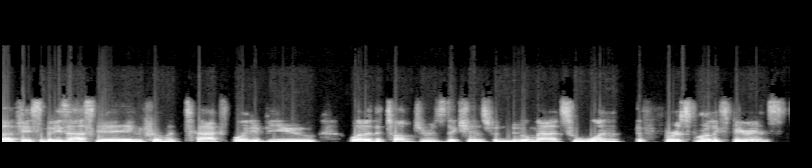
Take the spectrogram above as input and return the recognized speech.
Okay, somebody's asking from a tax point of view, what are the top jurisdictions for nomads who want the first world experience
